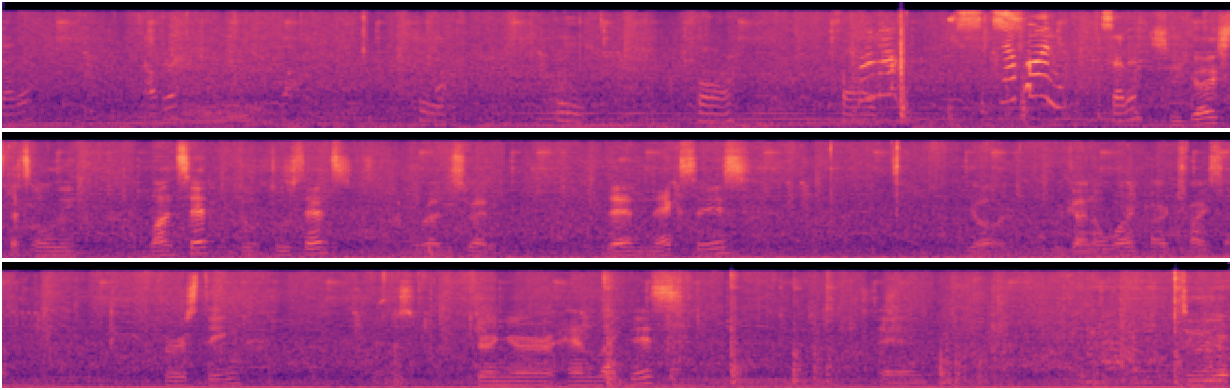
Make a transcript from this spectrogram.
seven, outer, one, two, three, four, five, six, seven, See guys, that's only one set. Do two sets. I'm already sweating. Then next is your we're gonna work our tricep. First thing, gonna turn your hand like this and do your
